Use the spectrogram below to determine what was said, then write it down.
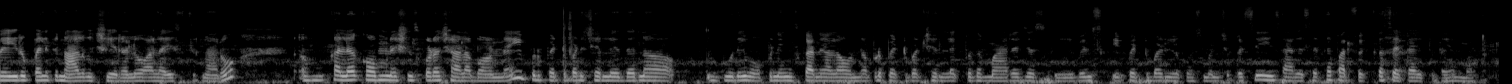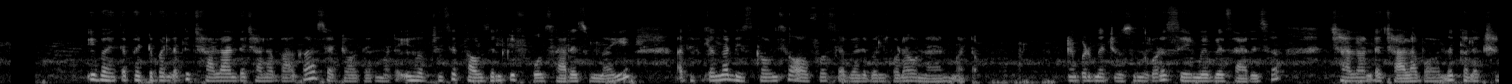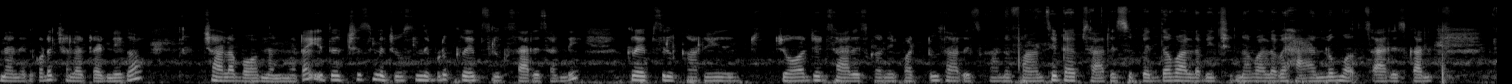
వెయ్యి రూపాయలకి నాలుగు చీరలు అలా ఇస్తున్నారు. కలర్ కాంబినేషన్స్ కూడా చాలా బాగున్నాయి. ఇప్పుడు పెట్టుబడి చీరలు ఏదైనా గుడి ఓపెనింగ్స్ కానీ అలా ఉన్నప్పుడు పెట్టుబడి చీరలు లేకపోతే మ్యారేజెస్కి ఈవెంట్స్కి పెట్టుబడుల కోసం అని చెప్పేసి ఈ శారీస్ అయితే పర్ఫెక్ట్గా సెట్ అయిపోతాయి అన్నమాట. ఇవైతే పెట్టుబడులకి చాలా అంటే చాలా బాగా సెట్ అవుతాయి అనమాట ఇవి వచ్చేసి థౌజండ్కి ఫోర్ శారీస్ ఉన్నాయి. అదేవిధంగా డిస్కౌంట్స్ ఆఫర్స్ అవైలబుల్ కూడా ఉన్నాయన్నమాట. ఇప్పుడు మీరు చూసింది కూడా సేమ్ ఇవే శారీస్ చాలా అంటే చాలా బాగుంది. కలెక్షన్ అనేది కూడా చాలా ట్రెండీగా చాలా బాగుందన్నమాట. ఇది వచ్చేసి మీరు చూస్తుంది ఇప్పుడు క్రేప్ సిల్క్ శారీస్ అండి. క్రేప్ సిల్క్ కానీ జార్జెట్ శారీస్ కానీ పట్టు శారీస్ కానీ ఫ్యాన్సీ టైప్ శారీస్ పెద్దవాళ్ళవి చిన్న వాళ్ళవి హ్యాండ్లూమ్ శారీస్ కానీ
